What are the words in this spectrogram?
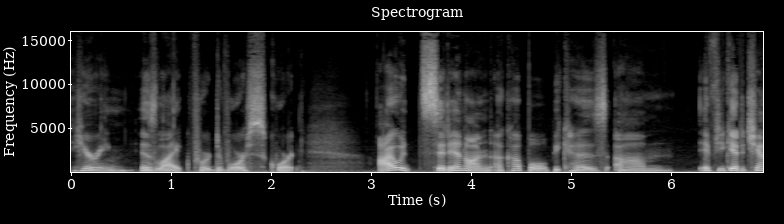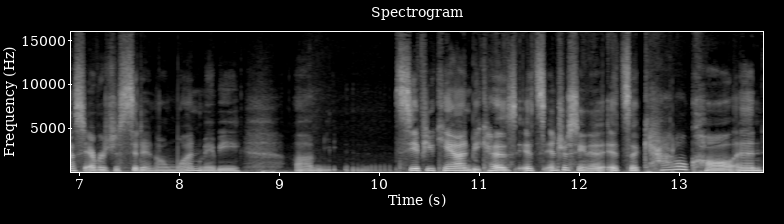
hearing is like for divorce court. I would sit in on a couple because um, if you get a chance to ever just sit in on one, maybe um, see if you can because it's interesting. It's a cattle call, and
